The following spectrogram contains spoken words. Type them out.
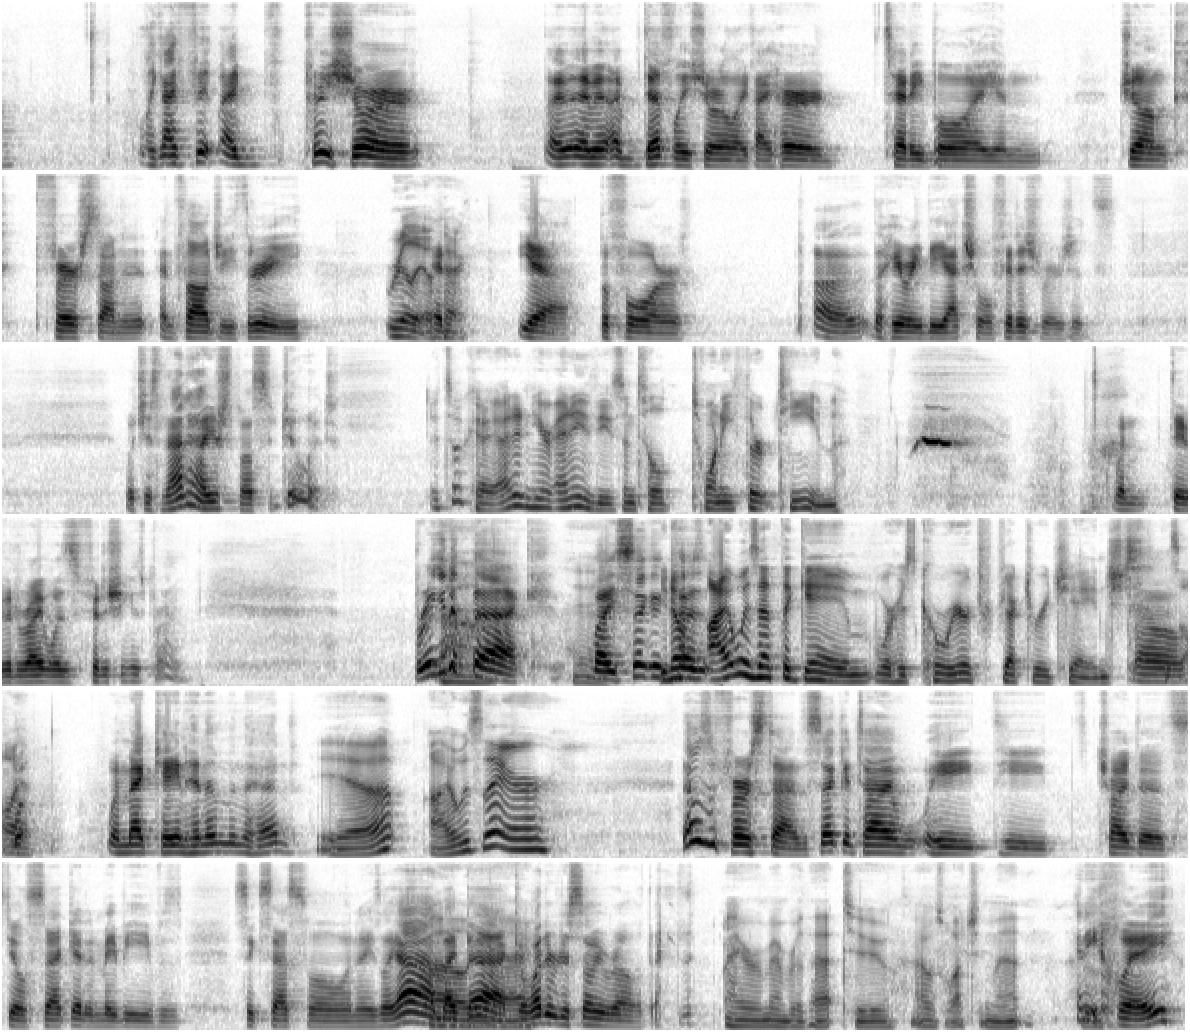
like I fit. I'm pretty sure. I, I mean, I'm definitely sure. Like I heard Teddy Boy and Junk first on Anthology Three. really? Okay. Yeah, before uh, the hearing the actual finished versions, which is not how you're supposed to do it. It's okay. I didn't hear any of these until 2013. when David Wright was finishing his prime. Bringing it back, my second Ah, You know, cousin. I was at the game where his career trajectory changed. Oh, I when Matt Cain hit him in the head. Yeah, I was there. That was the first time. The second time he he tried to steal second, and maybe he was successful, and he's like, ah, my Oh, back. yeah. I wonder if there's something wrong with that. I remember that too. I was watching that. anyway,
